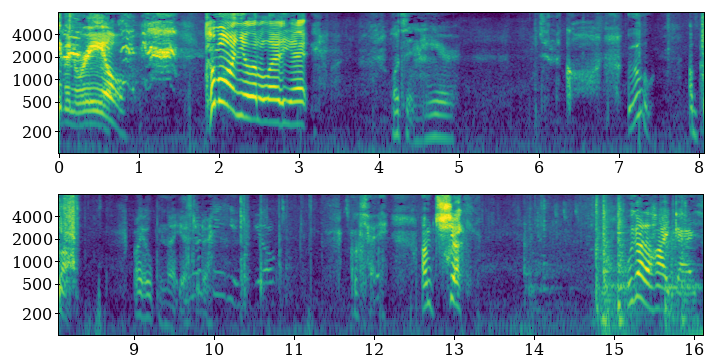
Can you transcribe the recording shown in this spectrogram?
even real. Come on, you little idiot. What's in here? What's in the car? Ooh, a box. I opened that yesterday. Okay, I'm checking. We gotta hide, guys.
